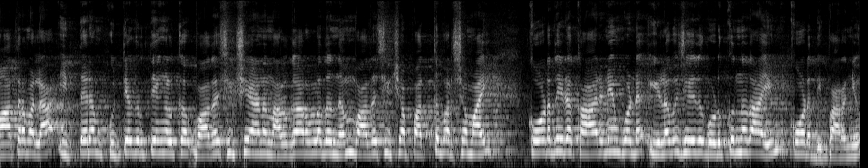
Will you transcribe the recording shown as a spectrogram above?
മാത്രമല്ല ഇത്തരം കുറ്റകൃത്യങ്ങൾക്ക് വധശിക്ഷയാണ് നൽകാറുള്ളതെന്നും വധശിക്ഷ പത്ത് വർഷമായി കോടതിയുടെ കാരുണ്യം കൊണ്ട് ഇളവ് ചെയ്തു കൊടുക്കുന്നതായും കോടതി പറഞ്ഞു.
